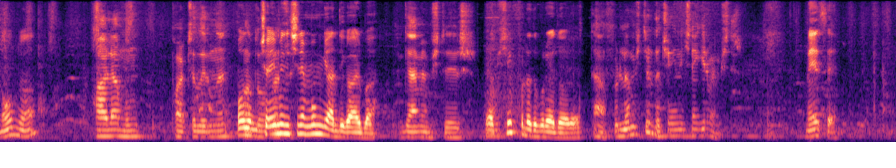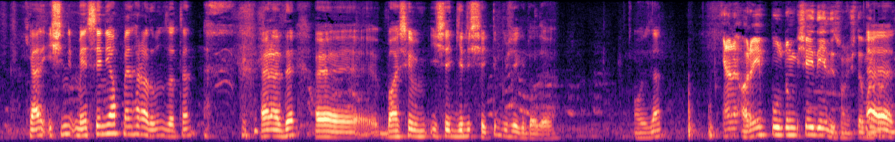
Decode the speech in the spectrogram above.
ne oldu lan? Hala mum parçalarını Oğlum çayımın içine mum geldi galiba. gelmemiştir. Ya bir şey fırladı buraya doğru. Tamam fırlamıştır da çayın içine girmemiştir. Neyse. Yani işini, mesleğini yapmayan her adamın zaten herhalde eee, başka bir işe giriş şekli bu şekilde oluyor. O yüzden Yani arayıp bulduğum bir şey değildi sonuçta. Bana evet.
